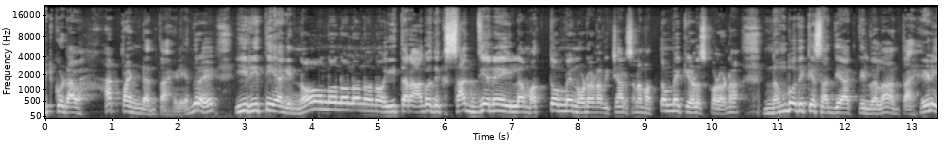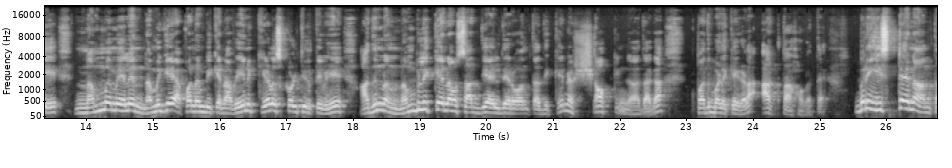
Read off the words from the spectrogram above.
it could have happened ಅಂತ ಹೇಳಿ. ಅಂದರೆ ಈ ರೀತಿಯಾಗಿ no no no no no no, ಈ ಥರ ಆಗೋದಕ್ಕೆ ಸಾಧ್ಯನೇ ಇಲ್ಲ. ಮತ್ತೊಮ್ಮೆ ನೋಡೋಣ, ವಿಚಾರಿಸೋಣ, ಮತ್ತೊಮ್ಮೆ ಕೇಳಿಸ್ಕೊಳ್ಳೋಣ. ನಂಬೋದಕ್ಕೆ ಸಾಧ್ಯ ಆಗ್ತಿಲ್ವಲ್ಲ ಅಂತ ಹೇಳಿ ನಮ್ಮ ಮೇಲೆ ನಮಗೆ ಅಪನಂಬಿಕೆ ನಾವೇನು ಕೇಳಿಸ್ಕೊಳ್ತಿರ್ತೀವಿ, ಅದನ್ನು ನಂಬಲಿಕ್ಕೆ ನಾವು ಸಾಧ್ಯ ಇಲ್ಲದೆ ಇರೋವಂಥದ್ದಕ್ಕೆ ನಾವು ಶಾಕಿಂಗ್ ಆದಾಗ ಪದಬಳಕೆಗಳ ಆಗ್ತಾ ಹೋಗುತ್ತೆ. ಬರೀ ಇಷ್ಟೇನಾ ಅಂತ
